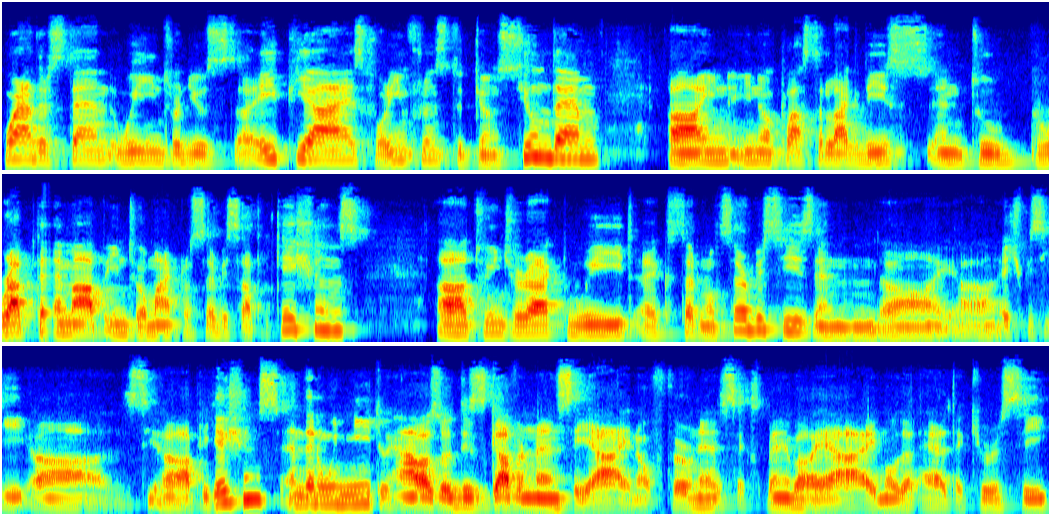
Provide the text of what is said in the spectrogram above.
we understand we introduce uh, APIs for inference to consume them uh, in, in a cluster like this and to wrap them up into microservice applications uh, to interact with external services and HPC uh, uh, applications. And then we need to have also this governance AI, you know, fairness, explainable AI, model health, accuracy,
